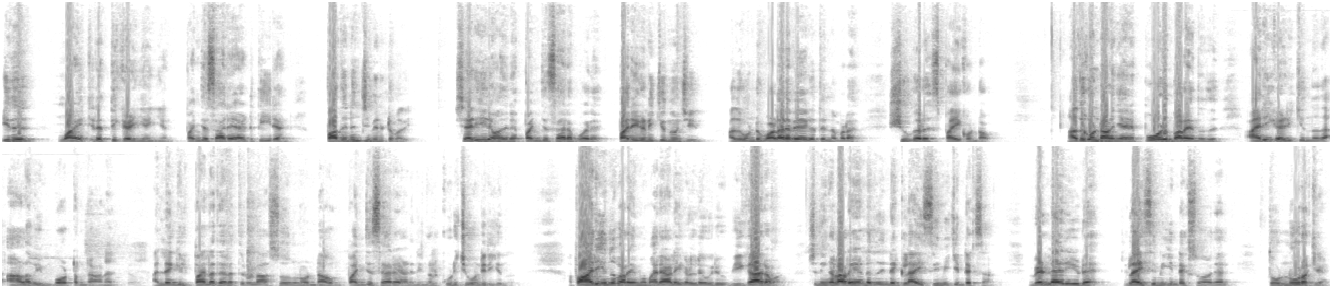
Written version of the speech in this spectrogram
ഇത് വയറ്റിൽ എത്തിക്കഴിഞ്ഞ് കഴിഞ്ഞാൽ പഞ്ചസാരയായിട്ട് തീരാൻ പതിനഞ്ച് മിനിറ്റ് മതി. ശരീരം അതിനെ പഞ്ചസാര പോലെ പരിഗണിക്കുകയും ചെയ്യും. അതുകൊണ്ട് വളരെ വേഗത്തിൽ നമ്മുടെ ഷുഗർ സ്പൈക്ക് ഉണ്ടാവും. അതുകൊണ്ടാണ് ഞാൻ എപ്പോഴും പറയുന്നത് അരി കഴിക്കുന്നത് അളവ് ഇമ്പോർട്ടന്റ് ആണ്. അല്ലെങ്കിൽ പലതരത്തിലുള്ള അസുഖങ്ങൾ ഉണ്ടാവും. പഞ്ചസാരയാണ് നിങ്ങൾ കുടിച്ചുകൊണ്ടിരിക്കുന്നത്. അപ്പോൾ അരി എന്ന് പറയുമ്പോൾ മലയാളികളുടെ ഒരു വികാരമാണ്. പക്ഷെ നിങ്ങൾ അറിയേണ്ടത് ഇതിന്റെ ഗ്ലൈസിമിക് ഇൻഡെക്സ് ആണ്. വെള്ളരിയുടെ ഗ്ലൈസിമിക് ഇൻഡെക്സ് എന്ന് പറഞ്ഞാൽ തൊണ്ണൂറൊക്കെയാണ്.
